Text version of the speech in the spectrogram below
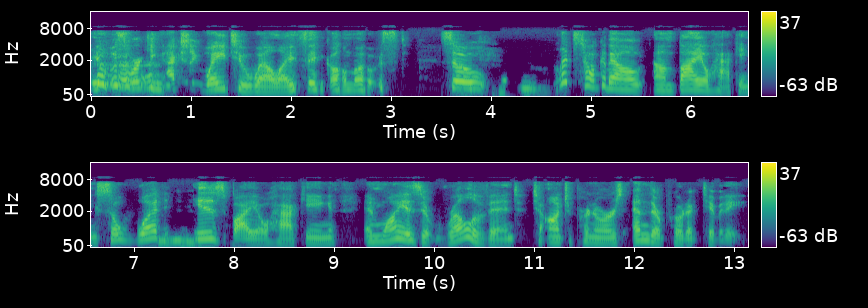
it was working actually way too well, I think, almost. So let's talk about um, biohacking. So, what mm-hmm. is biohacking and why is it relevant to entrepreneurs and their productivity?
